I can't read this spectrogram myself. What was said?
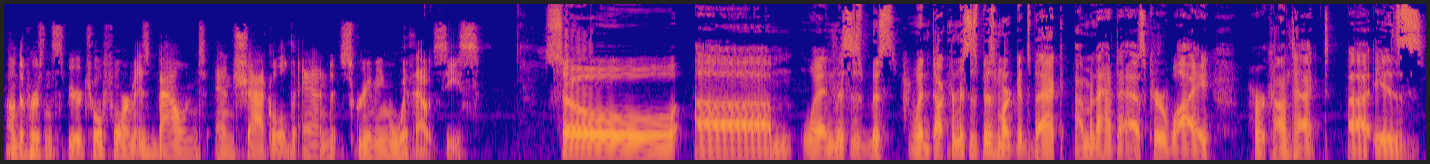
Um, the person's spiritual form is bound and shackled and screaming without cease. So, um, when Mrs. Bis- when Dr. Mrs. Bismarck gets back, I'm gonna have to ask her why her contact, uh, is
